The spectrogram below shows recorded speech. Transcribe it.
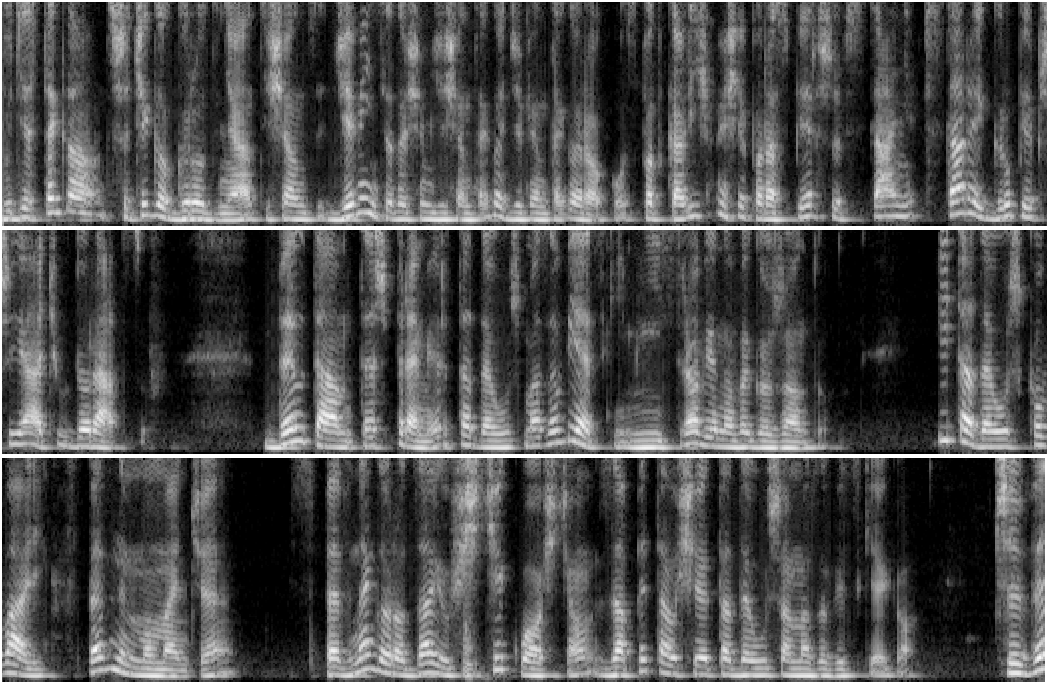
23 grudnia 1989 roku spotkaliśmy się po raz pierwszy w, stanie, w starej grupie przyjaciół doradców. Był tam też premier Tadeusz Mazowiecki, ministrowie nowego rządu. I Tadeusz Kowalik w pewnym momencie z pewnego rodzaju wściekłością zapytał się Tadeusza Mazowieckiego: Czy wy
